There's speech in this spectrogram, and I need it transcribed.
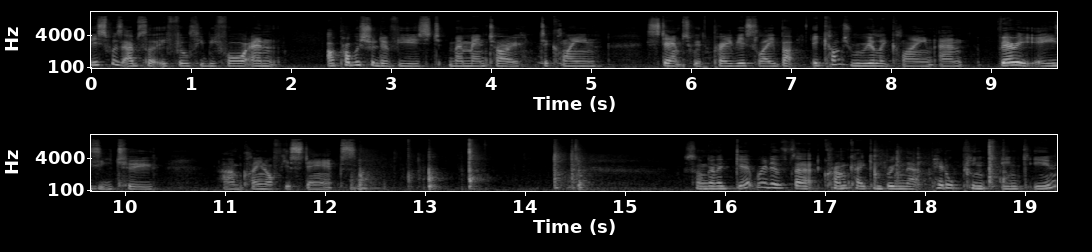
this was absolutely filthy before and I probably should have used Memento to clean stamps with previously but it comes really clean and very easy to um, clean off your stamps. So I'm going to get rid of that crumb cake and bring that petal pink ink in.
